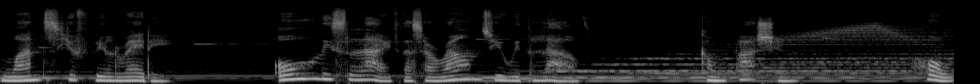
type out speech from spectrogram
Once you feel ready, all this light that surrounds you with love, compassion, hope,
